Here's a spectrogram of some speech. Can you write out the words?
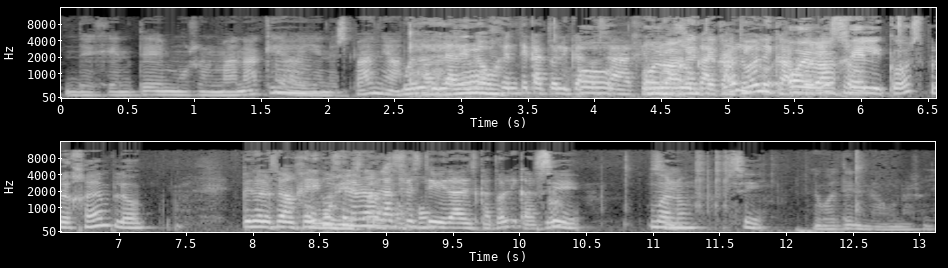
de gente musulmana que hay en España. Bueno, y la de no gente católica, o, O- sea, o gente, la- no gente católica. católica. O evangélicos, por ejemplo. Pero los evangélicos O celebran las ojo. festividades católicas, ¿no? Sí. Bueno, sí. Igual tienen alguna suya.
